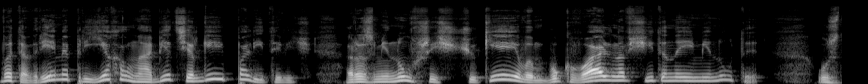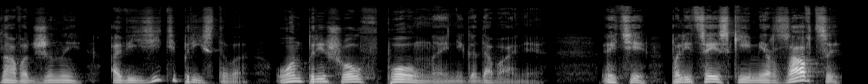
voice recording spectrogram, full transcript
В это время приехал на обед Сергей Политович, разминувшись с Чукеевым буквально в считанные минуты. Узнав от жены о визите пристава, он пришел в полное негодование. Эти полицейские мерзавцы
